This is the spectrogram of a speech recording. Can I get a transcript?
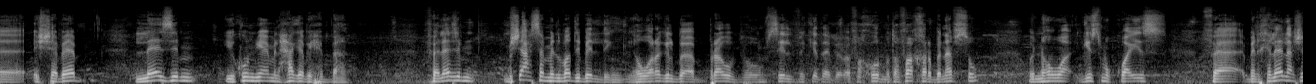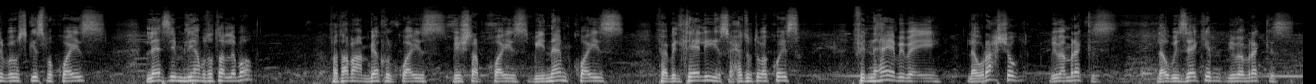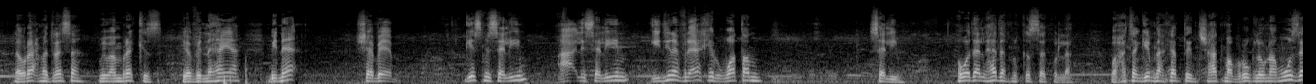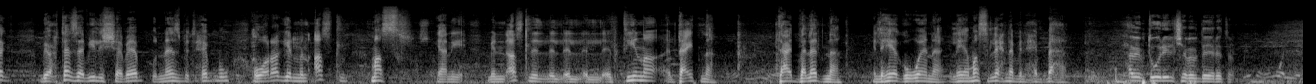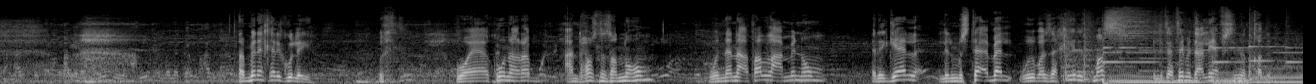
آه، الشباب لازم يكون يعمل حاجة بيحبها. فلازم مش أحسن من ال body building. هو راجل بقى proud self كده بيبقى فخور متفخر بنفسه وإن هو جسمه كويس. فمن خلال عشان يبقى جسمه كويس لازم ليها متطلبات. فطبعا بياكل كويس بيشرب كويس بينام كويس فبالتالي صحته بتبقى كويسة. في النهاية بيبقى إيه؟ لو راح شغل بيبقى مركز. لو بيذاكر بيبقى مركز. لو رايح مدرسة بيبقى مركز. يبقى في النهاية بناء شباب جسم سليم عقل سليم يدينا في الآخر وطن سليم. هو ده الهدف من القصة كلها. وحتى جبنا حكاية شحات مبروك له نموذج بيحتذى بيه للشباب والناس بتحبه. هو راجل من أصل مصر يعني من أصل ال- ال- ال- ال- الطينة بتاعتنا بتاعت بلدنا اللي هي جوانا اللي هي مصر اللي إحنا بنحبها. حابب تقول إيه للشباب دايرتك ربنا يخليكم ليا. ويكون يا رب عند حسن ظنهم وإن أنا أطلع منهم رجال للمستقبل ويبقى ذخيرة مصر اللي تعتمد عليها في السنين القادمة.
